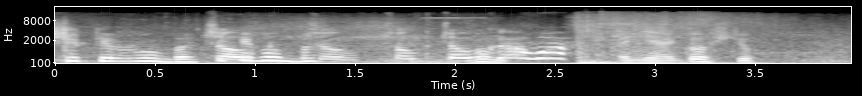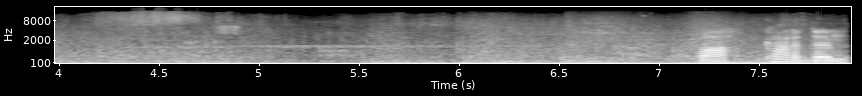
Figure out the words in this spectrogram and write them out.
Ciepie bomba, ciepie Czołg, bomba. czołg, czołg, czołg, Bomba. ała! E, nie, gościu. Pa, Karden.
